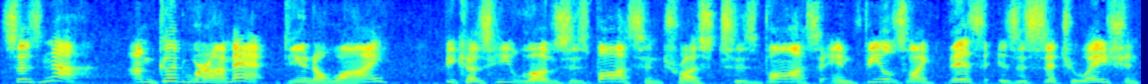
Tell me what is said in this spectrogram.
says, nah, I'm good where I'm at. Do you know why? Because he loves his boss and trusts his boss and feels like this is a situation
